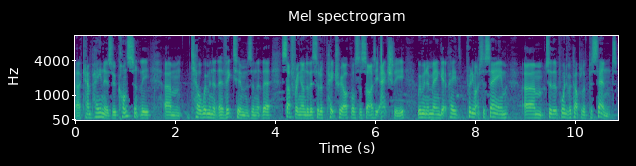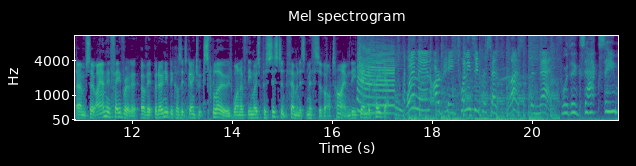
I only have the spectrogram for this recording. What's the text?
uh, campaigners who constantly um, tell women that they're victims and that they're suffering under this sort of patriarchal society. Actually, women and men get paid pretty much the same um, to the point of a couple of percent. Um, so I am in favour of it, of it, but only because it's going to explode one of the most persistent feminist myths of our time the gender pay gap. Women are paid 23% less than men for the exact same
